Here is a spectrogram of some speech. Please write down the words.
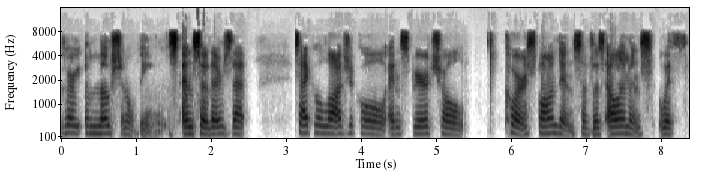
very emotional beings. And so there's that psychological and spiritual correspondence of those elements with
